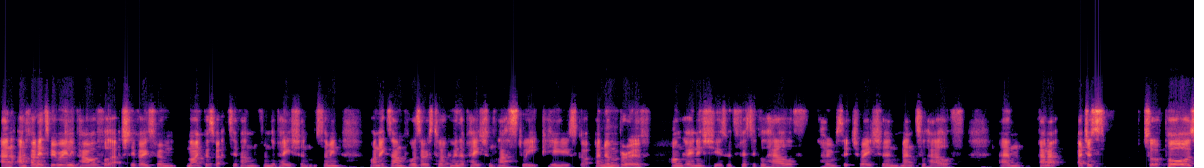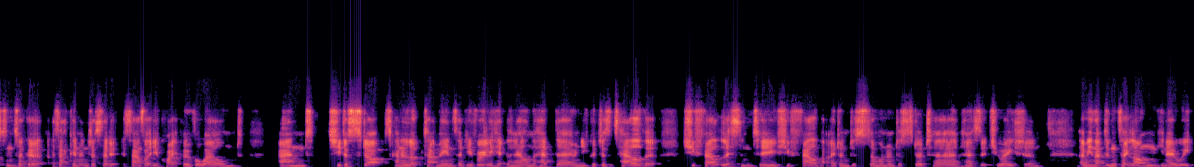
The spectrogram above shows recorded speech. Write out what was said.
And I found it to be really powerful, actually, both from my perspective and from the patients. I mean, one example was I was talking with a patient last week who's got a number of ongoing issues with physical health, home situation, mental health. Um, and I, I just sort of paused and took a, a second and just said, it, it sounds like you're quite overwhelmed. And she just stopped, kind of looked at me and said, You've really hit the nail on the head there. And you could just tell that she felt listened to. She felt that I'd under, someone understood her and her situation. I mean, that didn't take long. You know, we,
